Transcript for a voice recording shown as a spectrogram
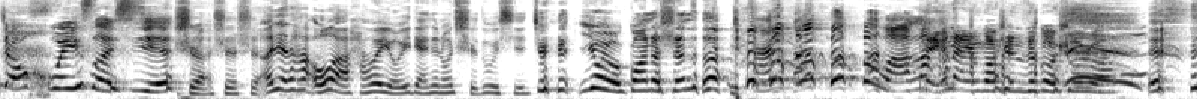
这种 灰色系。是是是，而且他偶尔还会有一点那种尺度戏，就是又有光着身子的 完了，哪个男人光身子？再跟我说说。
